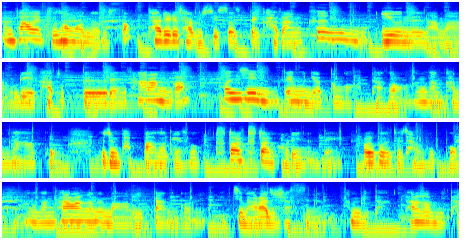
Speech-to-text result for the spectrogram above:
한 사회 구성원으로서 자리를 잡을 수 있었을 때 가장 큰 이유는 아마 우리 가족들의 사랑과 헌신 때문이었던 것 같아서 항상 감사하고 요즘 바빠서 계속 투덜투덜 거리는데 얼굴도 잘 못 보고 항상 사랑하는 마음이 있다는 걸 잊지 말아주셨으면 합니다. 사랑합니다.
